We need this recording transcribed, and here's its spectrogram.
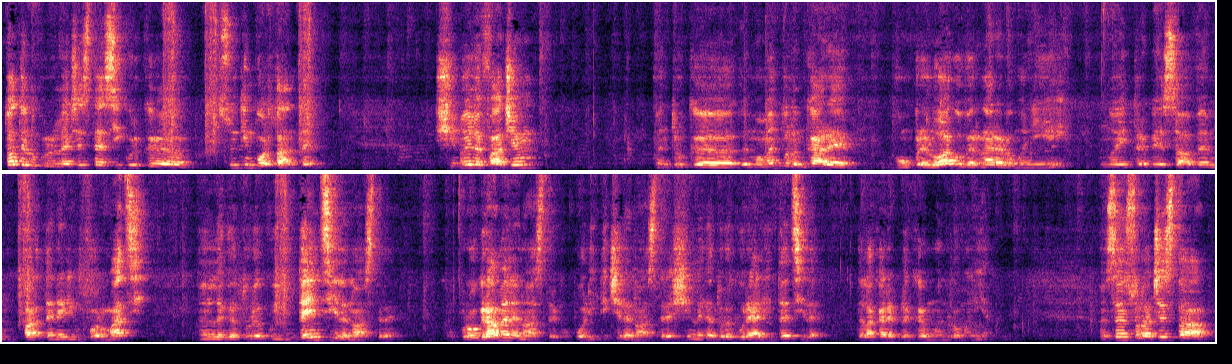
Toate lucrurile acestea, sigur că sunt importante și noi le facem pentru că în momentul în care vom prelua guvernarea României, noi trebuie să avem parteneri informați în legătură cu intențiile noastre, cu programele noastre, cu politicile noastre și în legătură cu realitățile de la care plecăm în România. În sensul acesta,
